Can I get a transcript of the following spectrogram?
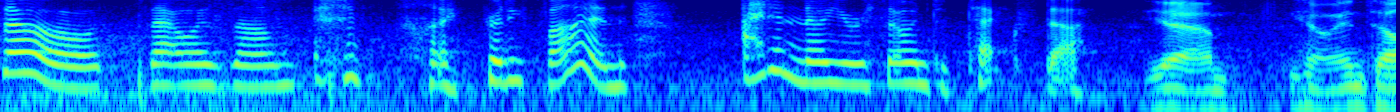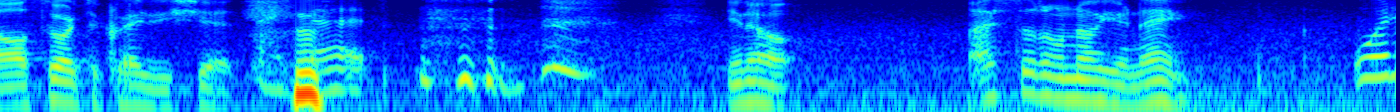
So, that was, um, like pretty fun. I didn't know you were so into tech stuff. Yeah, I'm, you know, into all sorts of crazy shit. I bet. You know, I still don't know your name. what,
